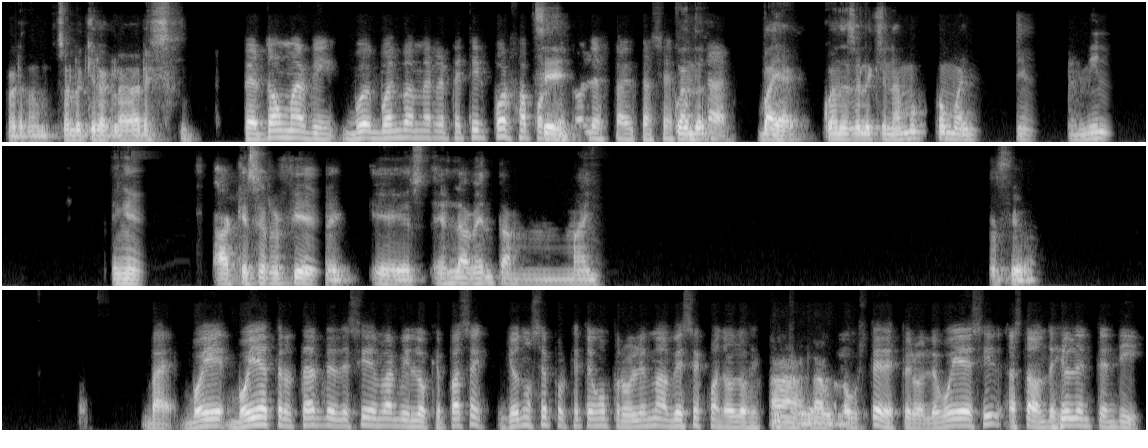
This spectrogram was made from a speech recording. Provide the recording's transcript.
perdón, solo quiero aclarar eso. Perdón, Marvin, vué- vuélvame a repetir, porfa, porque Sí. no les alcancé a Cuando, vaya, cuando seleccionamos como el, el mínimo, en el- ¿a qué se refiere? Es, es la venta mayor. Refiero. Vale, voy, voy a tratar de decir, Marvin, lo que pasa es, yo no sé por qué tengo problemas a veces cuando los escucho Ah, a ustedes, pero le voy a decir hasta donde yo lo entendí.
